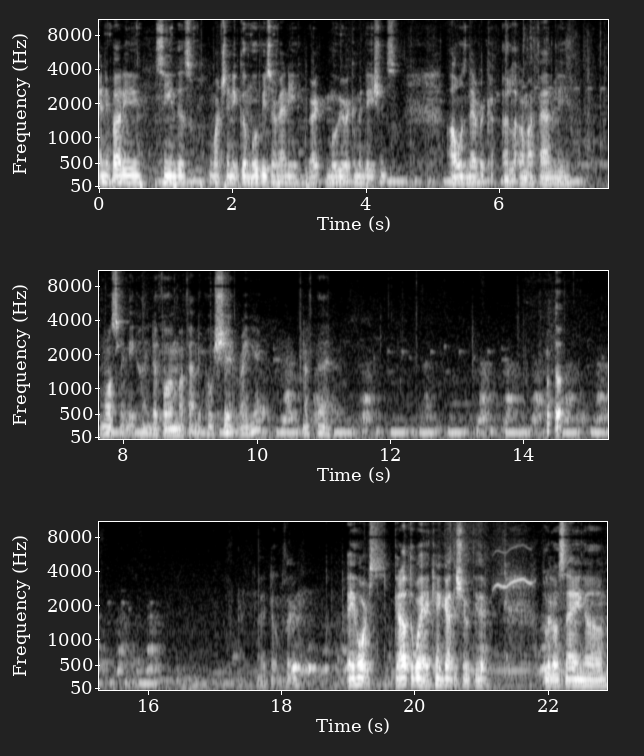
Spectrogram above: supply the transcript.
Anybody seen this? Watch any good movies or any rec- movie recommendations? I was never uh, my family, mostly me kind of, or my family. Oh shit, right here? Not bad. What the? That dumb thing. Hey horse, get out the way. I can't get the shit with you there. But like I was saying, um,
